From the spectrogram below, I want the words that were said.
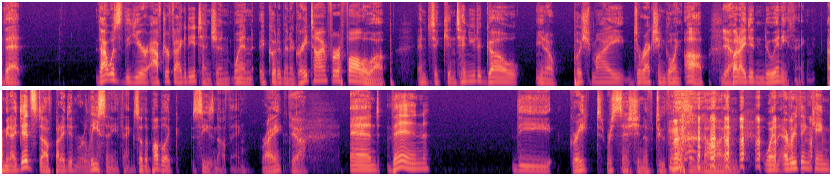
that that was the year after faggoty attention when it could have been a great time for a follow up and to continue to go you know push my direction going up Yeah. but i didn't do anything i mean i did stuff but i didn't release anything so the public sees nothing right yeah. and then the great recession of 2009 when everything came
